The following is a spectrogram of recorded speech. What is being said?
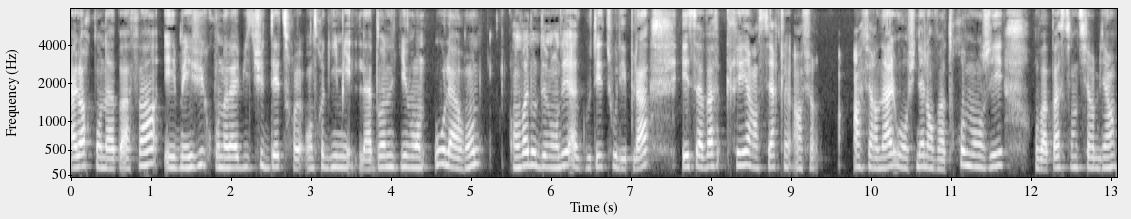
alors qu'on n'a pas faim. Et mais vu qu'on a l'habitude d'être entre guillemets la bonne vivante ou la ronde on va nous demander à goûter tous les plats et ça va créer un cercle infernal où en final on va trop manger, on va pas se sentir bien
